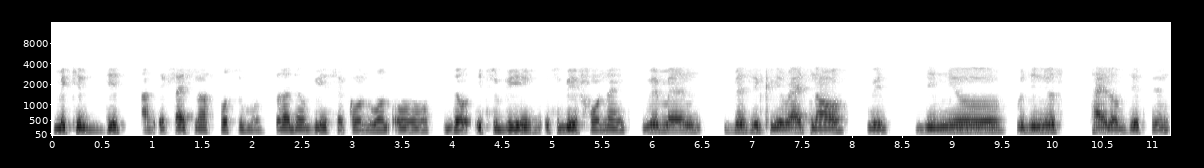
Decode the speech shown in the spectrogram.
making the date as exciting as possible so that there'll be a second one or it will be it will be a fun night. Women basically right now with the new with the new style of dating,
